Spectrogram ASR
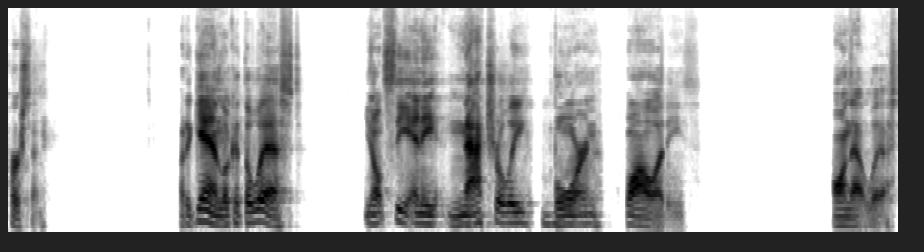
person. But again, look at the list. You don't see any naturally born qualities on that list.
